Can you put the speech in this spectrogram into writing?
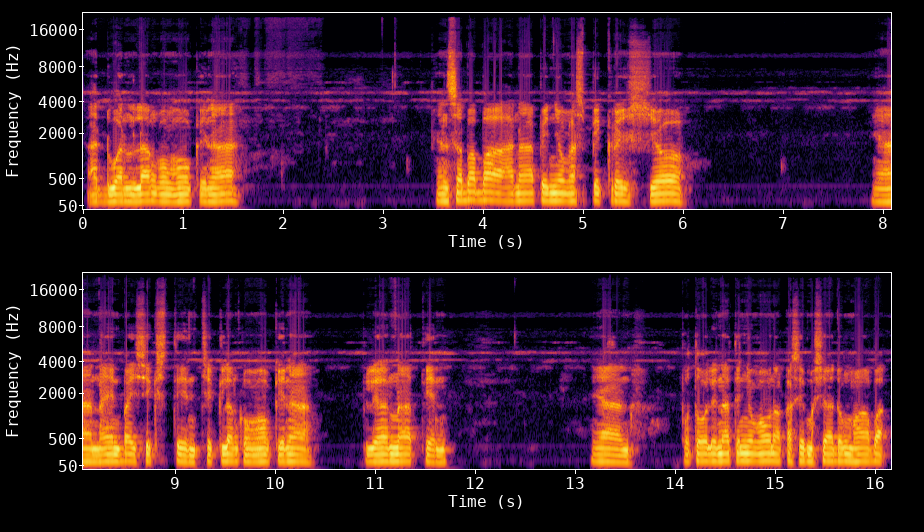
Add one lang kung okay na. Yan sa baba, hanapin yung aspect ratio. Yan, 9 by 16. Check lang kung okay na. Pilihan natin. Yan. Putulin natin yung una kasi masyadong mahaba.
